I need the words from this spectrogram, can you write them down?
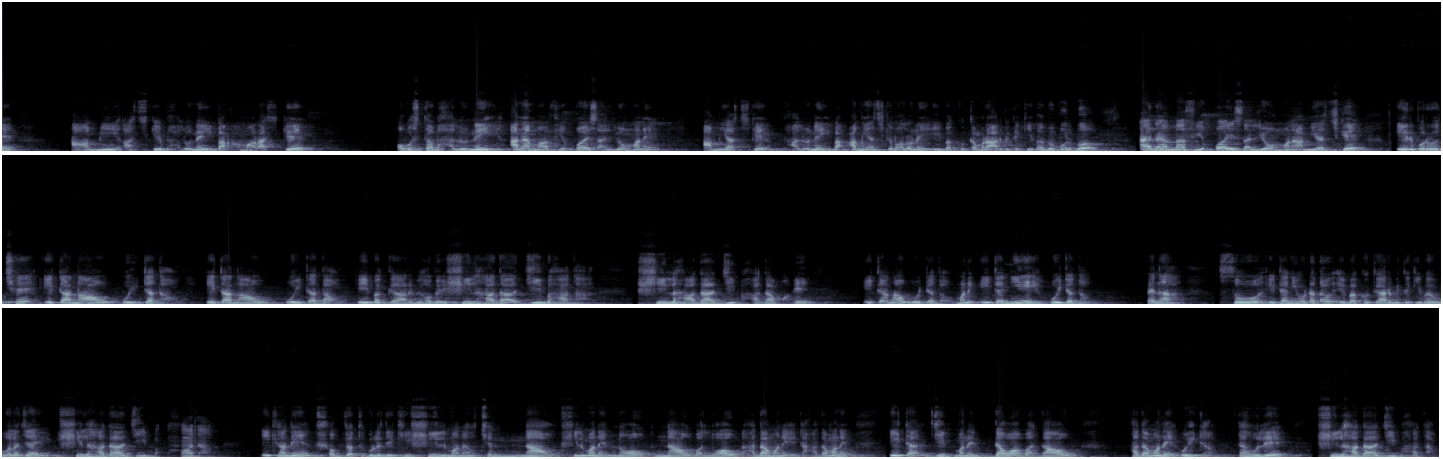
আমি আজকে ভালো নেই বা আমার আজকে অবস্থা ভালো নেই। আনা মাফি কয়েস আলিয়ম মানে আমি আজকে ভালো নেই বা আমি আজকে ভালো নেই, এই বাক্যকে আমরা আরবিতে কীভাবে বলব? আনা মাফি কয়েস মানে আমি আজকে এরপর হচ্ছে এটা নাও, ওইটা দাও, এটা নাও, ওইটা দাও। এই বাক্যের আরবি হবে শিল হাদা জিব হাদা। শিল হাদা জিব হাদা মানে এটা নাও, ওইটা দাও। মানে এটা নিয়ে ওইটা দাও, তাই না? সো এটা নিয়ে ওটা দাও, এই বাক্যকে আরবিতে কীভাবে বলা যায়? শিল হাদা জিব হাদা। এখানে শব্দার্থগুলো দেখি, শিল মানে হচ্ছে নাও। শিল মানে নও নাও বা লও, হাদা মানে এটা, হাদা মানে এটা জীব মানে দেওয়া বা দাও, হাদা মানে ওইটা। তাহলে শিল, হাদা জীব হাদা।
